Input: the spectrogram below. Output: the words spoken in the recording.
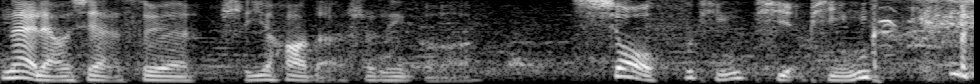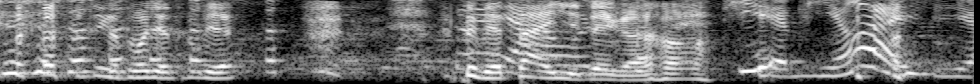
奈良县四月十一号的是那个孝福亭铁平，这个多姐特别 特别在意这个，铁平还行，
